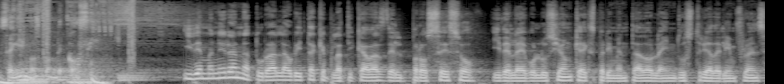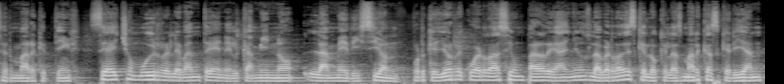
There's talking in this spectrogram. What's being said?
Seguimos con The Coffee. Y de manera natural, ahorita que platicabas del proceso y de la evolución que ha experimentado la industria del influencer marketing, se ha hecho muy relevante en el camino la medición. Porque yo recuerdo hace un par de años, la verdad es que lo que las marcas querían,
